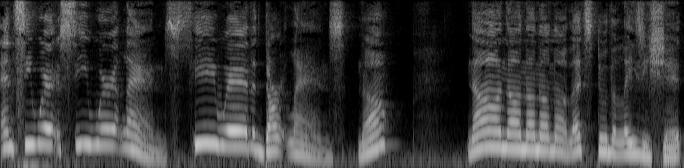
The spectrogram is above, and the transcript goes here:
and see where see where it lands. See where the dart lands. No? No, no, no, no, no. Let's do the lazy shit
